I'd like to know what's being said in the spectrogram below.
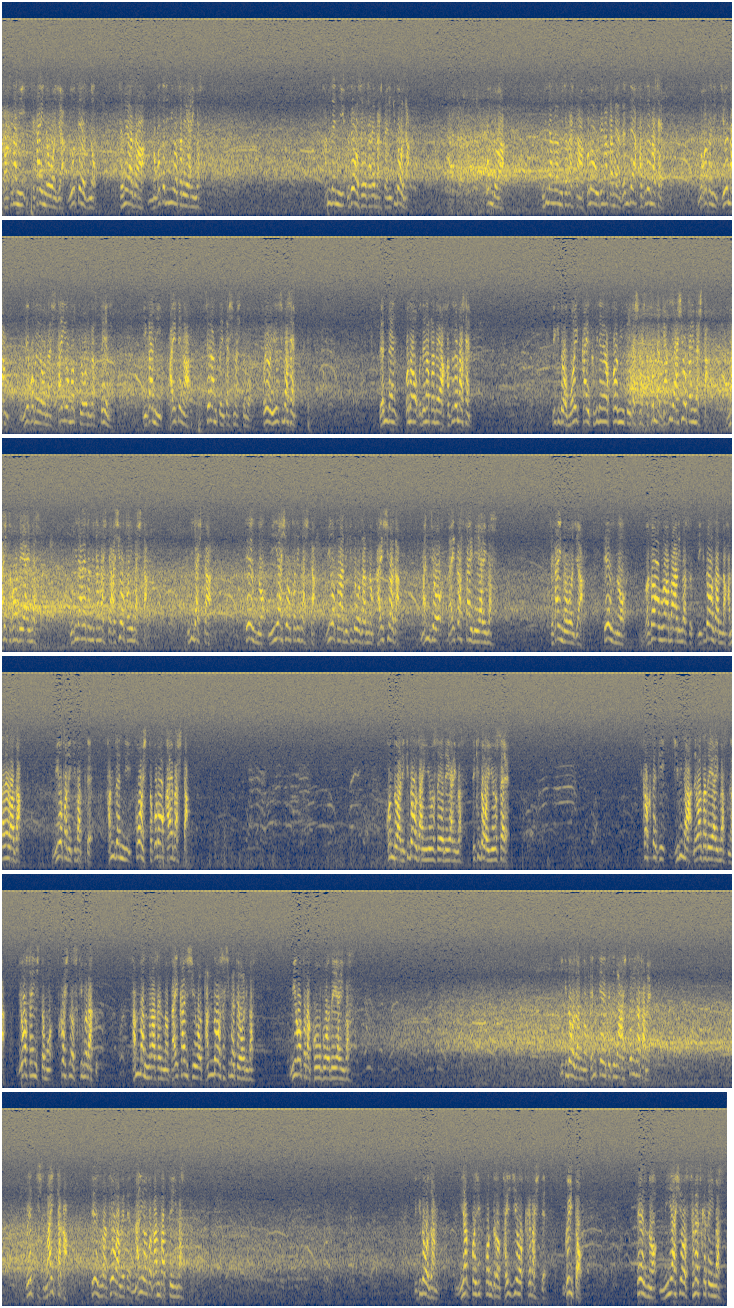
さすがに世界の王者ルーテーズの攻め技は誠に見事でやります。完全に腕を制されました力道山。今度は首投げを見せましたがこの腕固めは全然外れません。誠に柔軟猫のような死体を持っておりますテーズいかに相手がセランといたしましてもこれを許しません。全然この腕固めは外れません。力道もう一回首投げを試みといたしました今度は逆に足を取りました。うまいところでやります。首投げと見せまして足を取りました。踏み出したテーズの右足を取りました。見事な力道山の返し技。満場大喝采でやります。世界の王者テーズの技を上回ります力道山の離れ技。見事に決まって完全に攻守ところを変えました。今度は力道山優勢でやります。力道優勢。比較的地味な寝技でやりますが両選手とも少しの隙もなく3万7千の大観衆を堪能せしめております。見事な攻防でやります。力道山の典型的な足取り固め。フレッチス参ったか。テーズは手を挙げて何をと頑張っています。力道山250ポンドの体重をかけましてグイとテーズの右足を攻めつけています。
